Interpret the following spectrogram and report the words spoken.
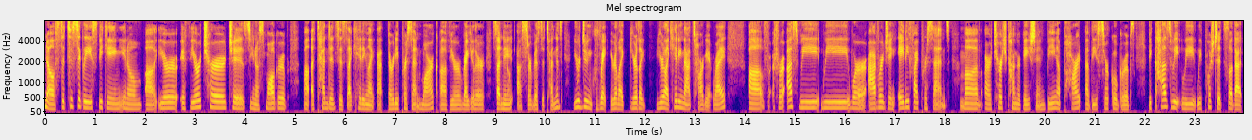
know, statistically speaking, you know, uh, your if your church is, you know, small group uh, attendance is like hitting like that thirty percent mark of your regular Sunday uh, service attendance, you're doing great. You're like you're like you're like hitting that target, right? Uh, for, for us, we we were averaging 85% Mm. of our church congregation being a part of these circle groups because we, we we pushed it so that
